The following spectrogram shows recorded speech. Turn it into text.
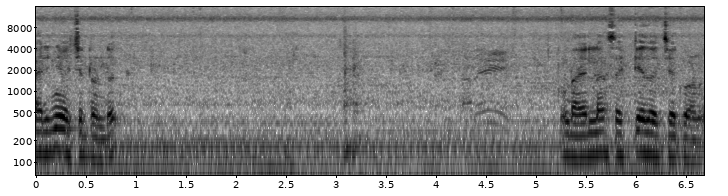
അരിഞ്ഞു വെച്ചിട്ടുണ്ട്. എല്ലാം സെറ്റ് ചെയ്ത് വെച്ചേക്കുവാണ്.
